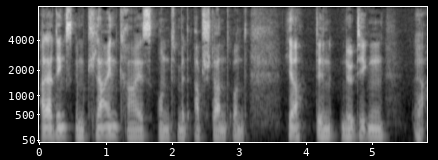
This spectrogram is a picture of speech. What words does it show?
Allerdings im kleinen Kreis und mit Abstand und ja, den nötigen ja,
